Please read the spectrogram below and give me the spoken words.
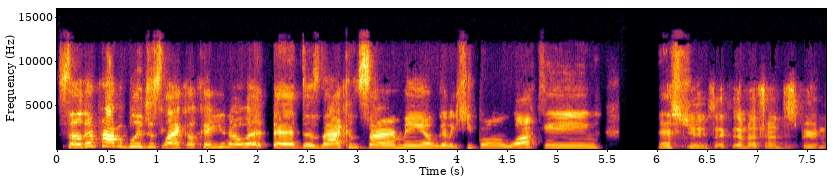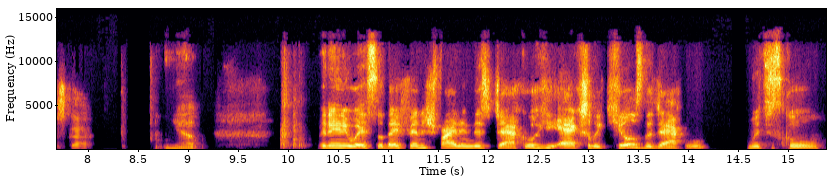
So they're probably just like, okay, you know what? That does not concern me. I'm gonna keep on walking. That's yeah true. exactly i'm not trying to disappear in the sky Yep. But anyway, so they finish fighting this jackal. He actually kills the jackal, which is cool.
